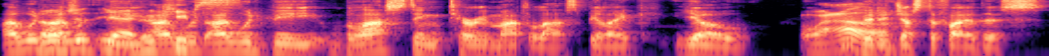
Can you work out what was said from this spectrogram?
I would, I would, be, yeah, I keeps... would, I would be blasting Terry Matalas, be like, "Yo, wow, you better justify this."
